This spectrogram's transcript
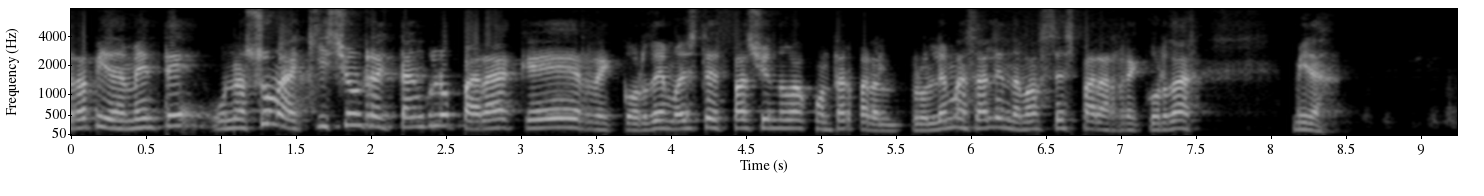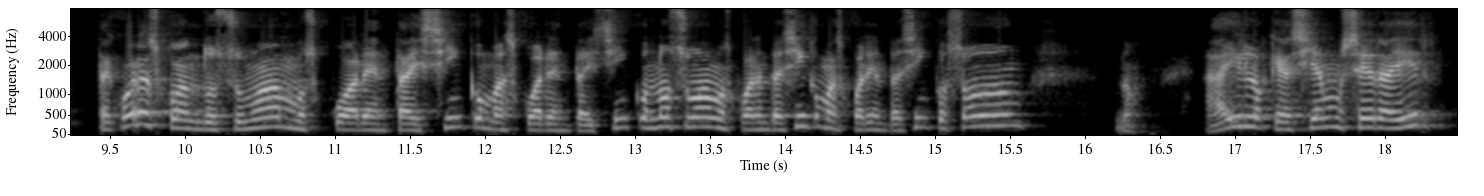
rápidamente una suma. Aquí hice un rectángulo para que recordemos. Este espacio no va a contar para el problema, sale, nada más es para recordar. Mira, ¿te acuerdas cuando sumábamos 45 más 45? No sumamos 45 más 45, son... No, ahí lo que hacíamos era ir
